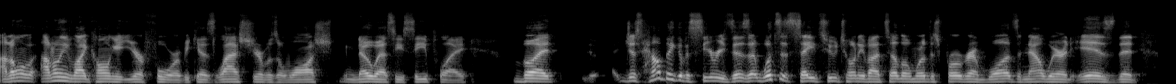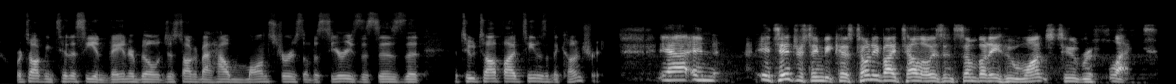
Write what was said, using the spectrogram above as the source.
I don't I don't even like calling it year four because last year was a wash, no SEC play. But uh, just how big of a series is it? What's it say to Tony Vitello and where this program was and now where it is that we're talking Tennessee and Vanderbilt, just talking about how monstrous of a series this is that the two top five teams in the country. Yeah, and it's interesting because Tony Vitello isn't somebody who wants to reflect.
